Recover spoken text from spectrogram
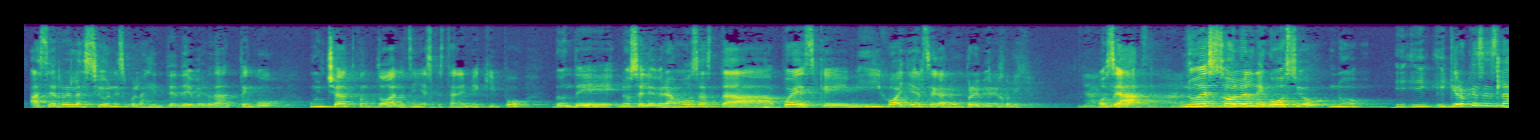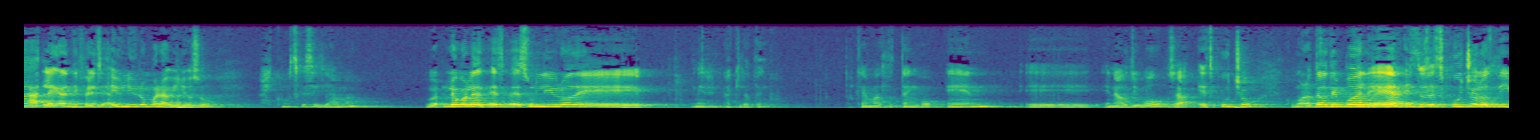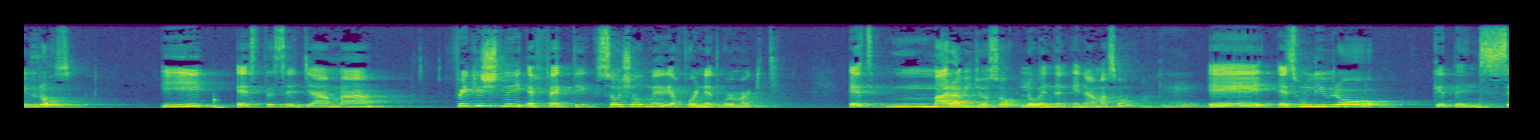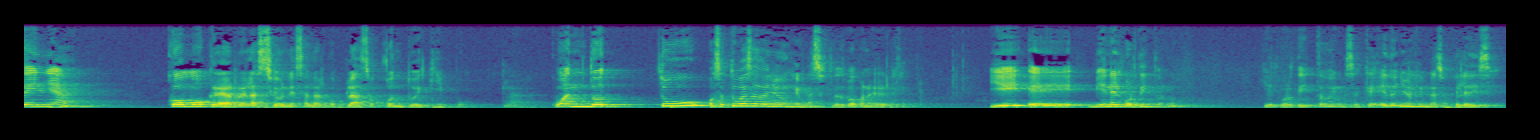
hacer relaciones con la gente de verdad. Tengo un chat con todas las niñas que están en mi equipo, donde nos celebramos hasta, pues, que mi hijo ayer se ganó un premio en el colegio. o sea, no es solo el negocio, no, y, y, creo que esa es la, la, gran diferencia. Hay un libro maravilloso, ay, ¿cómo es que se llama? Luego es, es un libro de, miren, aquí lo tengo que además lo tengo en, eh, en Audible, o sea, escucho, como no tengo tiempo de leer, entonces escucho los libros y este se llama Freakishly Effective Social Media for Network Marketing. Es maravilloso, lo venden en Amazon. Eh, es un libro que te enseña cómo crear relaciones a largo plazo con tu equipo. Claro. Cuando tú, o sea, tú vas al dueño de un gimnasio, les voy a poner el ejemplo. Y eh, viene el gordito, ¿no? Y el gordito y no sé qué, el dueño del gimnasio, ¿qué le dice?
